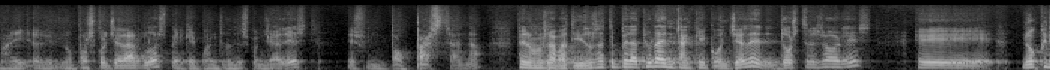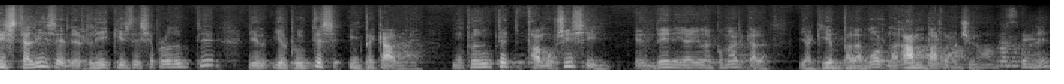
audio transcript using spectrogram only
mai, eh, no pots congelar-los perquè quan els descongeles és un poc pasta. No? Però els abatidors de temperatura, en tant que congelen en 2-3 hores, eh, no cristal·litzen els líquids d'aquest producte i el, i el producte és impecable. Un producte famosíssim en Dènia i en la comarca, i aquí en Palamós, la gamba roja. Eh?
